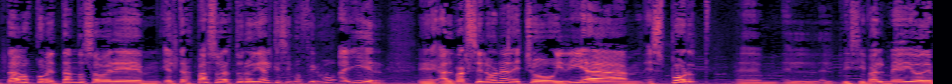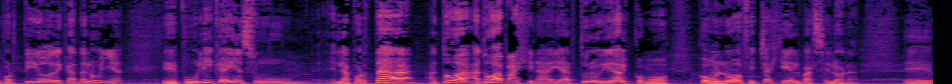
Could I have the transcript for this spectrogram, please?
Estábamos comentando sobre mm, el traspaso de Arturo Vidal que se confirmó ayer eh, al Barcelona. De hecho, hoy día mm, Sport, eh, el, el principal medio deportivo de Cataluña, eh, publica ahí en su en la portada a toda a toda página y Arturo Vidal como como el nuevo fichaje del Barcelona. Eh,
